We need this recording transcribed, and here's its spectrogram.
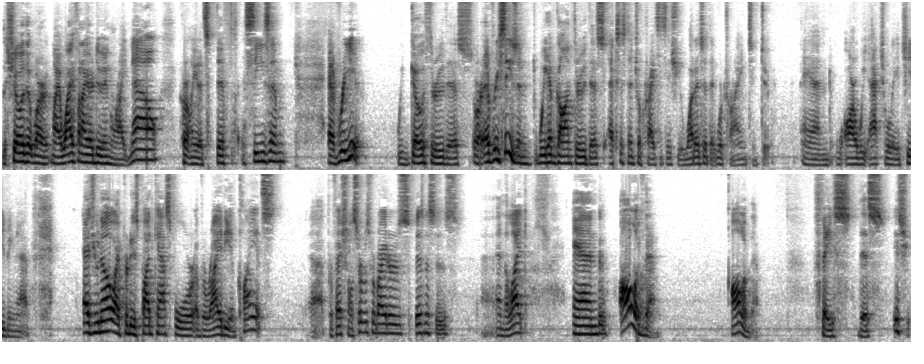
The show that my wife and I are doing right now, currently its fifth season, every year we go through this, or every season we have gone through this existential crisis issue. What is it that we're trying to do? and are we actually achieving that? As you know, I produce podcasts for a variety of clients, uh, professional service providers, businesses, uh, and the like, and all of them, all of them face this issue.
